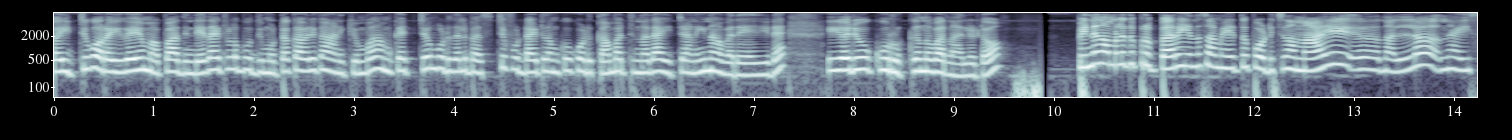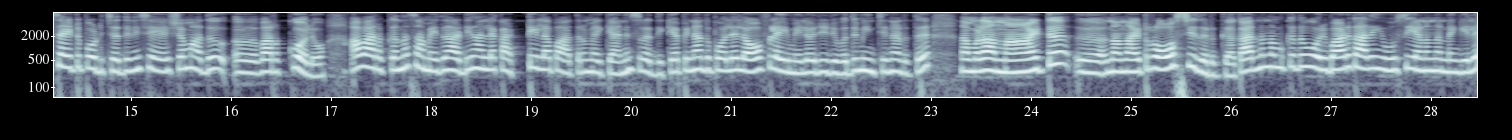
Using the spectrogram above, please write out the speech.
വെയിറ്റ് കുറയുകയും അപ്പോൾ അതിന്റേതായിട്ടുള്ള ബുദ്ധിമുട്ടൊക്കെ അവർ കാണിക്കുമ്പോൾ നമുക്ക് ഏറ്റവും കൂടുതൽ ബെസ്റ്റ് ഫുഡായിട്ട് നമുക്ക് കൊടുക്കാൻ പറ്റുന്ന ഒരു ഐറ്റമാണ് ഈ നവരയരിയുടെ ഈ ഒരു കുറുക്ക് എന്ന് പറഞ്ഞാൽ കേട്ടോ. പിന്നെ നമ്മളിത് പ്രിപ്പയർ ചെയ്യുന്ന സമയത്ത് പൊടിച്ച് നന്നായി നല്ല നൈസായിട്ട് പൊടിച്ചതിന് ശേഷം അത് വറക്കുമല്ലോ ആ വറക്കുന്ന സമയത്ത് അടി നല്ല കട്ടിയുള്ള പാത്രം വയ്ക്കാനും ശ്രദ്ധിക്കുക. പിന്നെ അതുപോലെ ലോ ഫ്ലെയിമിൽ ഒരു ഇരുപത് മിനിറ്റിനടുത്ത് നമ്മൾ നന്നായിട്ട് നന്നായിട്ട് റോസ്റ്റ് ചെയ്തെടുക്കുക. കാരണം നമുക്കിത് ഒരുപാട് കാലം യൂസ് ചെയ്യണമെന്നുണ്ടെങ്കിൽ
